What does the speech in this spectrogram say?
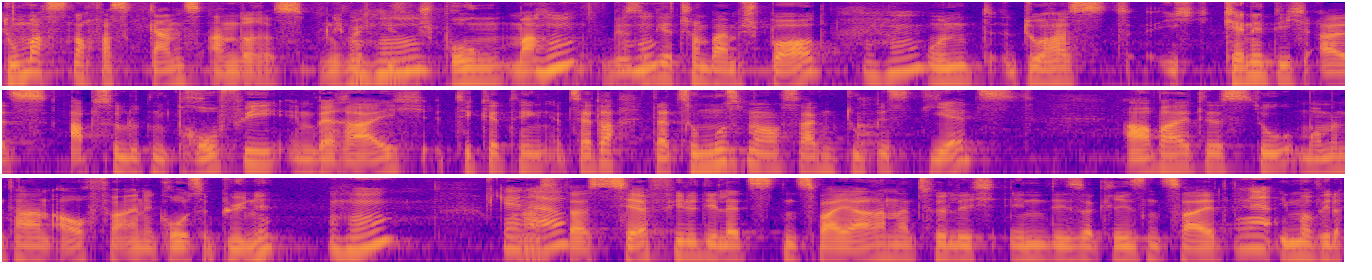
du machst noch was ganz anderes. Und ich möchte mhm. diesen Sprung machen. Mhm. Wir sind mhm. jetzt schon beim Sport mhm. und du hast, ich kenne dich als absoluten Profi im Bereich Ticketing etc. Dazu muss man auch sagen, du bist jetzt, arbeitest du momentan auch für eine große Bühne. Mhm. Genau. Und hast da sehr viel die letzten zwei Jahre natürlich in dieser Krisenzeit ja. immer wieder.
